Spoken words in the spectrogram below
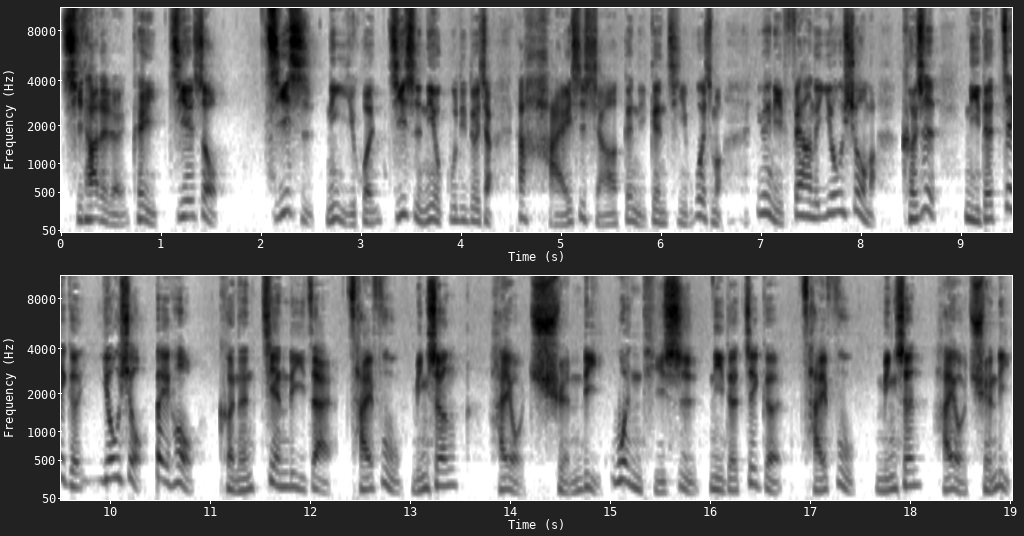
其他的人可以接受。即使你已婚，即使你有固定对象，他还是想要跟你更进一步。为什么？因为你非常的优秀嘛。可是你的这个优秀背后，可能建立在财富、名声还有权力。问题是，你的这个财富、名声还有权力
